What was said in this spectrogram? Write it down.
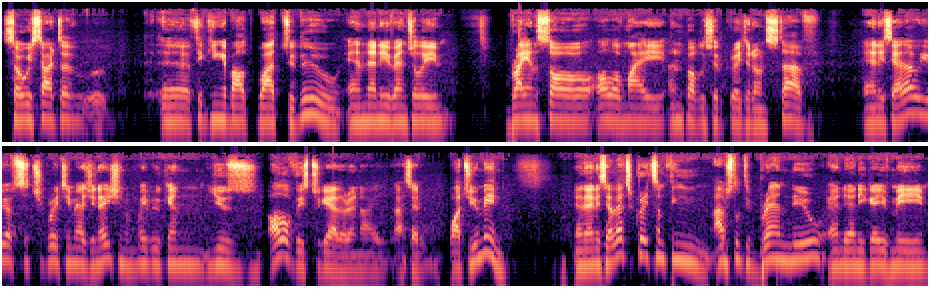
So we started uh, thinking about what to do, and then eventually, Brian saw all of my unpublished creator-owned stuff, and he said, "Oh, you have such a great imagination. Maybe we can use all of this together." And I, I said, "What do you mean?" And then he said, let's create something absolutely brand new. And then he gave me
